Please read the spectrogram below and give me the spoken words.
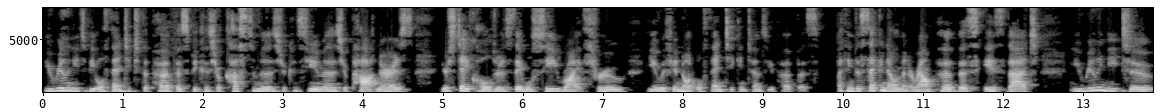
You really need to be authentic to the purpose because your customers, your consumers, your partners, your stakeholders, they will see right through you if you're not authentic in terms of your purpose. I think the second element around purpose is that you really need to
